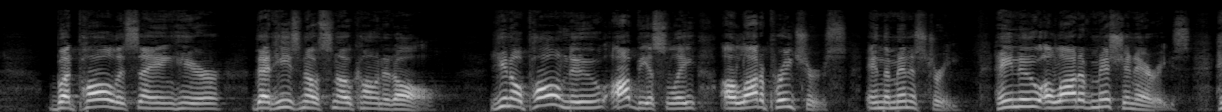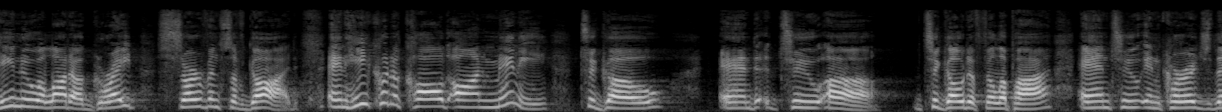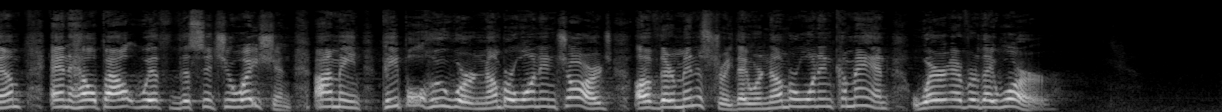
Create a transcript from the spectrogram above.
but Paul is saying here that he's no snow cone at all. You know, Paul knew, obviously, a lot of preachers in the ministry. He knew a lot of missionaries. He knew a lot of great servants of God. And he could have called on many to go and to, uh, to go to Philippi and to encourage them and help out with the situation. I mean, people who were number one in charge of their ministry. They were number one in command wherever they were.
